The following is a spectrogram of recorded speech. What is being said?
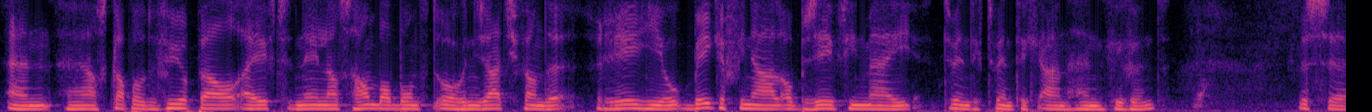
En eh, als klap op de vuurpijl heeft de Nederlandse Handbalbond de organisatie van de regio bekerfinale op 17 mei 2020 aan hen gegund. Dus eh,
